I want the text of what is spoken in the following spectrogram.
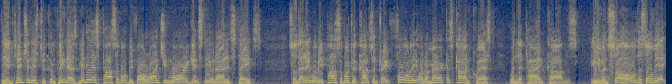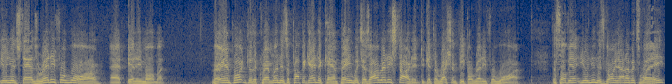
The intention is to complete as many as possible before launching war against the United States so that it will be possible to concentrate fully on America's conquest when the time comes. Even so, the Soviet Union stands ready for war at any moment. Very important to the Kremlin is a propaganda campaign which has already started to get the Russian people ready for war. The Soviet Union is going out of its way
